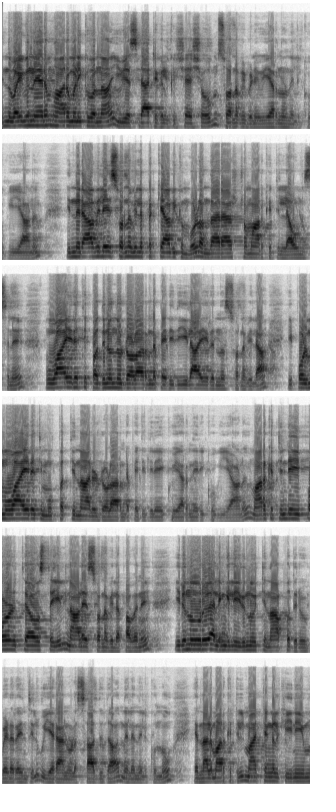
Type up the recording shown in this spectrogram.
ഇന്ന് വൈകുന്നേരം ആറു മണിക്ക് വന്ന യു എസ് ഡാറ്റകൾക്ക് ശേഷവും സ്വർണവിപണി ഉയർന്നു നിൽക്കുകയാണ്. ഇന്ന് രാവിലെ സ്വർണവില പ്രഖ്യാപിക്കുമ്പോൾ അന്താരാഷ്ട്ര മാർക്കറ്റിൽ ഔൺസിന് മൂവായിരത്തി പതിനൊന്ന് ഡോളറിന്റെ പരിധിയിലായിരുന്ന സ്വർണവില ഇപ്പോൾ മൂവായിരത്തി മുപ്പത്തിനാല് ഡോളറിന്റെ പരിധിയിലേക്ക് ഉയർന്നിരിക്കുകയാണ്. മാർക്കറ്റിന്റെ ഇപ്പോഴത്തെ അവസ്ഥയിൽ നാളെ സ്വർണവില പവന് ഇരുന്നൂറ് അല്ലെങ്കിൽ ഇരുന്നൂറ്റി നാൽപ്പത് രൂപയുടെ റേഞ്ചിൽ ഉയരാനുള്ള സാധ്യത നിലനിൽക്കുന്നു. എന്നാൽ മാർക്കറ്റിൽ മാറ്റങ്ങൾക്ക് ഇനിയും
